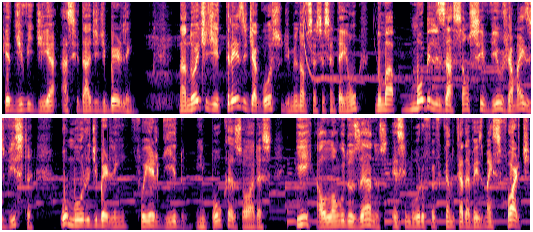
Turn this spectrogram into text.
que dividia a cidade de Berlim. Na noite de 13 de agosto de 1961, numa mobilização civil jamais vista, o Muro de Berlim foi erguido em poucas horas e, ao longo dos anos, esse muro foi ficando cada vez mais forte.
